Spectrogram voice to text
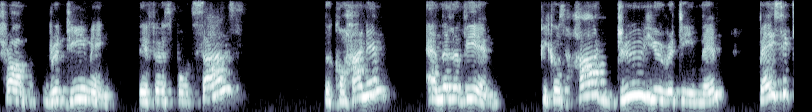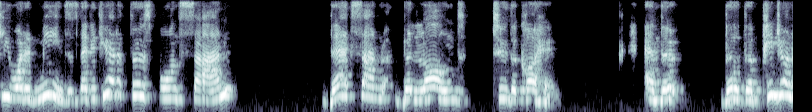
from redeeming their firstborn sons, the Kohanim, and the Leviim. Because how do you redeem them? Basically, what it means is that if you had a firstborn son, that son belonged to the Kohen. And the the, the Pidyon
